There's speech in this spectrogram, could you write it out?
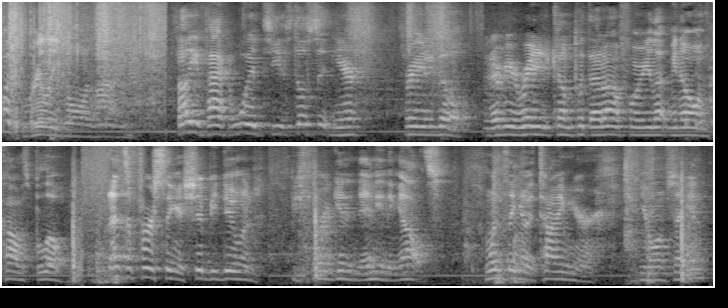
What's really going on? Value pack of wood. See, it's still sitting here. It's ready to go. Whenever you're ready to come put that on for you, let me know in the comments below. That's the first thing I should be doing before I get into anything else. one thing at a time here. You know what I'm saying?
